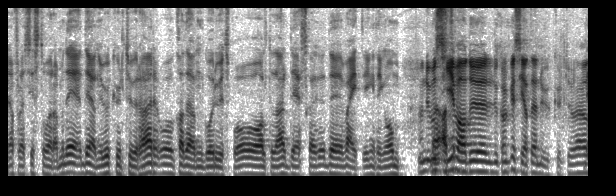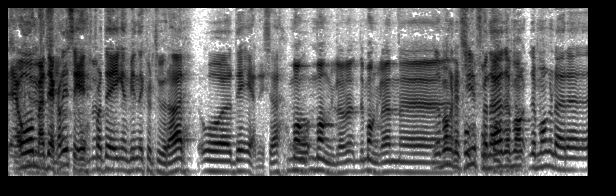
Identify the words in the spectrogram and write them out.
uh, de siste åra. Men det, det, er en ukultur her. Og hva den går ut på, og alt det der, det, skal, det vet jeg ingenting om. Men du må men, si hva du, du kan ikke si at det er en ukultur her. Jo, men det kan jeg si. For det er ingen vinnerkultur her. Og det er det ikke. Man, mangler, det mangler en uh, Det mangler typene. Det, det, mangler eh,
